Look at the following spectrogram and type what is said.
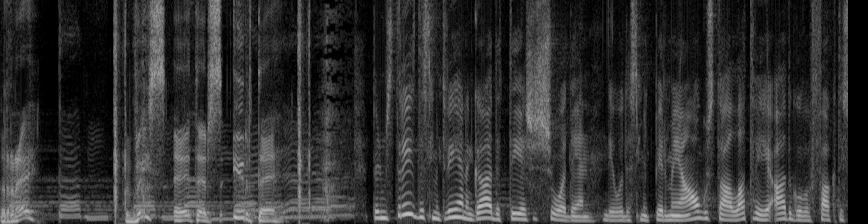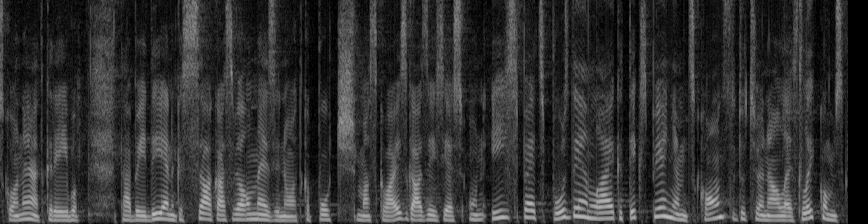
Re! Viss ēters ir te! Pirms 31 gada tieši šodien, 21. augustā, Latvija atguva faktisko neatkarību. Tā bija diena, kas sākās vēl nezinot, ka pučs Maskavā izgāzīsies, un īsi pēc pusdienu laika tiks pieņemts konstitucionālais likums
